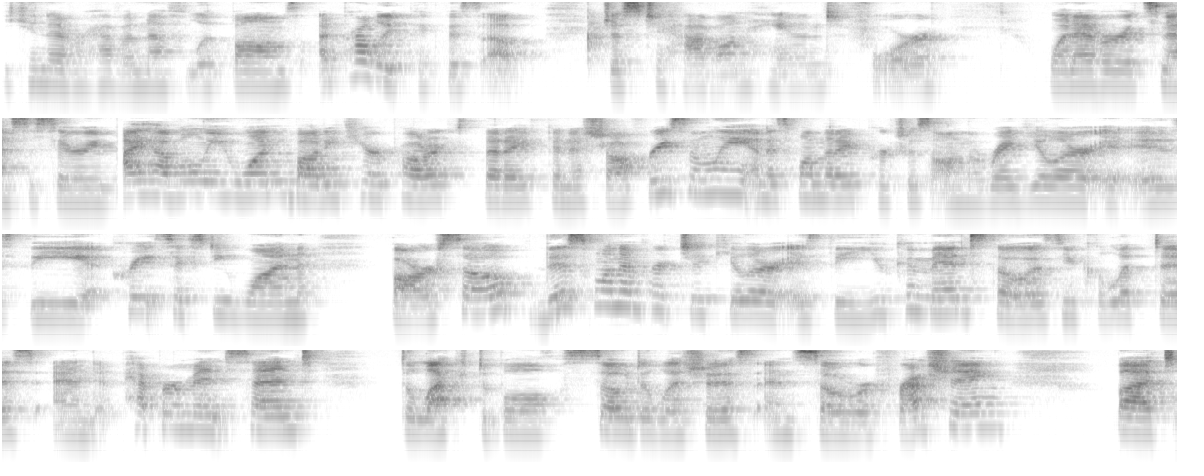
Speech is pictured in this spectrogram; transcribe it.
you can never have enough lip balms, I'd probably pick this up just to have on hand for whenever it's necessary. I have only one body care product that I finished off recently and it's one that I purchase on the regular. It is the Crate 61 bar soap. This one in particular is the Eucamint, so it's eucalyptus and peppermint scent. Delectable, so delicious and so refreshing but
